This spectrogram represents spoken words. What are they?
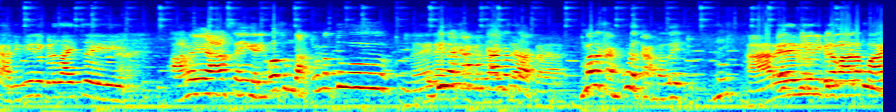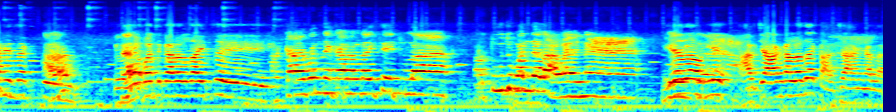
खाली विहिरीकडे जायचंय. अरे आज घरी बसून जातो ना तू. नाही बिना नाही कामात तिकडे काय जायचं करतो? आता. मला सांग कुठं कामाला आहे तू? हं? अरे विहिरीकडे मला पाण्याचं हा? बंद करायला जायचंय. अरे काय बंद नाही करायला जायचंय तुला? अरे तूच बंद लावाय ना ये जाऊ ये खालच्या अंगाला जाय खालच्या अंगाला.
